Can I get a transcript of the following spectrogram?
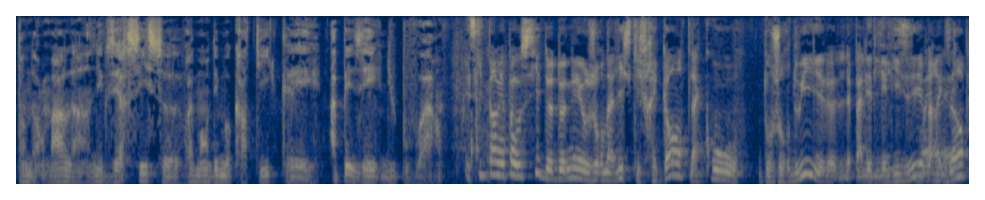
temps normal un exercice vraiment démocratique et apaisé du pouvoir. Et ce qui ne permet pas aussi de donner aux journalistes qui fréquentent la cour d'aujourd'hui, le, palais de l'Élysée, par exemple.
